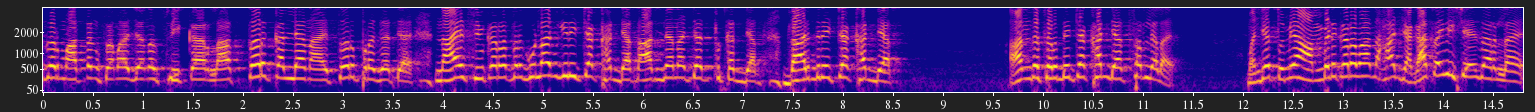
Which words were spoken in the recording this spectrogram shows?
जर मातंग समाजानं स्वीकारला तर कल्याण आहे तर प्रगती आहे. नाही स्वीकारला तर गुलामगिरीच्या खड्ड्यात अज्ञानाच्या खड्ड्यात दारिद्र्याच्या खड्ड्यात अंधश्रद्धेच्या खड्ड्यात सरलेला आहे. म्हणजे तुम्ही आंबेडकरवाद हा जगाचा विषय झालेला आहे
